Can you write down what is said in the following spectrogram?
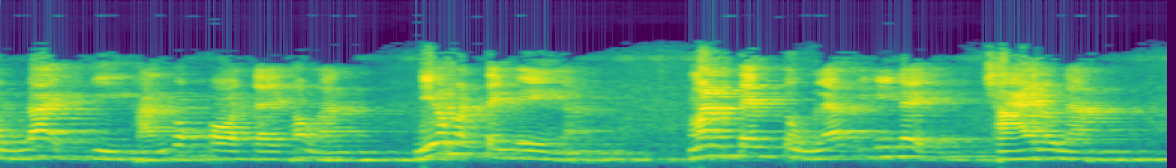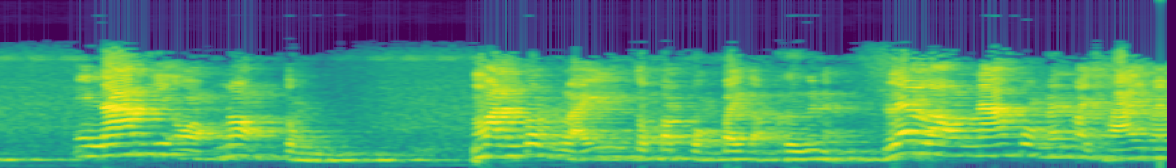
ตุ่มได้กี่ขันก็พอใจเท่านั้น เดี๋ยวมันเต็มเองอะ มันเต็มตุ่มแล้วทีนี้ได้ใช้แล้วนะไอ้น้ำที่ออกนอกตุ่ม มันก็ไหลตกกระปกไปกับพื้นอะแล้วเราน้ำพวกนั้นมาใช้ไหม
